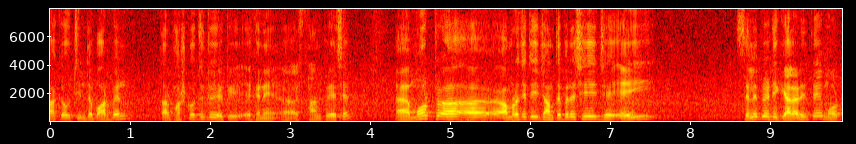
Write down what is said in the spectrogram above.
তাকেও চিনতে পারবেন। তার ভাস্কর্যটি একটি এখানে স্থান পেয়েছে। মোট আমরা যেটি জানতে পেরেছি যে এই সেলিব্রিটি গ্যালারিতে মোট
